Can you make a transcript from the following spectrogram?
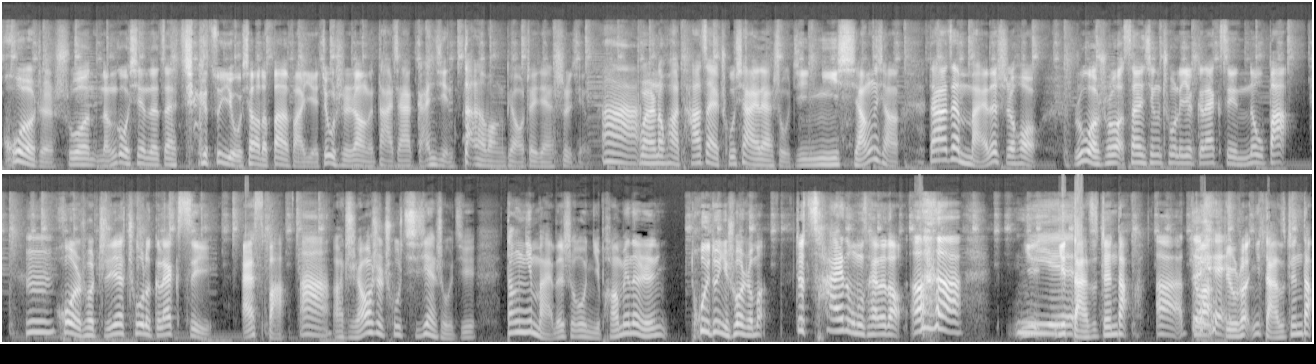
或者说能够现在在这个最有效的办法，也就是让大家赶紧淡忘掉这件事情啊，不然的话，他再出下一代手机，你想想，大家在买的时候，如果说三星出了一个 Galaxy Note 八，嗯，或者说直接出了 Galaxy。S 八啊啊！只要是出旗舰手机，当你买的时候，你旁边的人会对你说什么？这猜都能猜得到啊！你你胆子真大啊，对吧？比如说你胆子真大，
